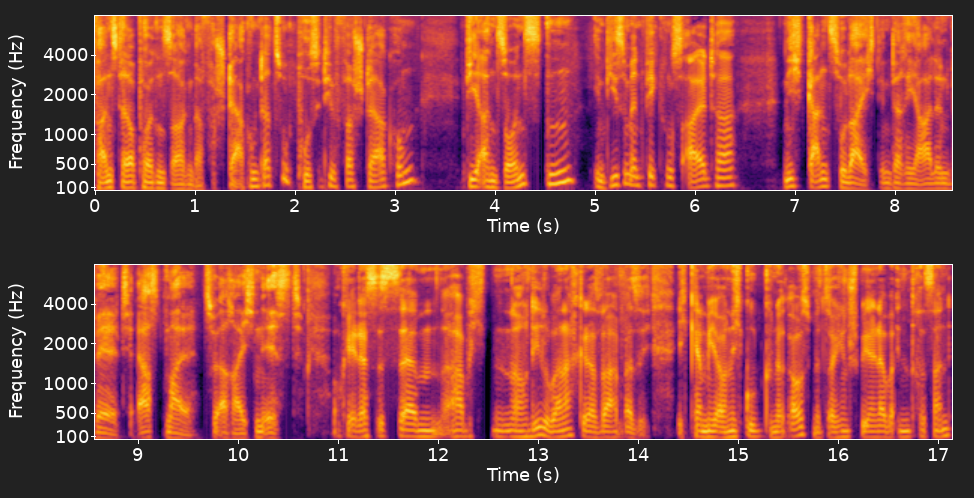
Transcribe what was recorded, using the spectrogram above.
Verhaltenstherapeuten sagen da Verstärkung dazu, positive Verstärkung, die ansonsten in diesem Entwicklungsalter nicht ganz so leicht in der realen Welt erstmal zu erreichen ist. Okay, das ist, ähm, habe ich noch nie drüber nachgedacht. Also ich, ich kenne mich auch nicht gut genug aus mit solchen Spielen, aber interessant.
